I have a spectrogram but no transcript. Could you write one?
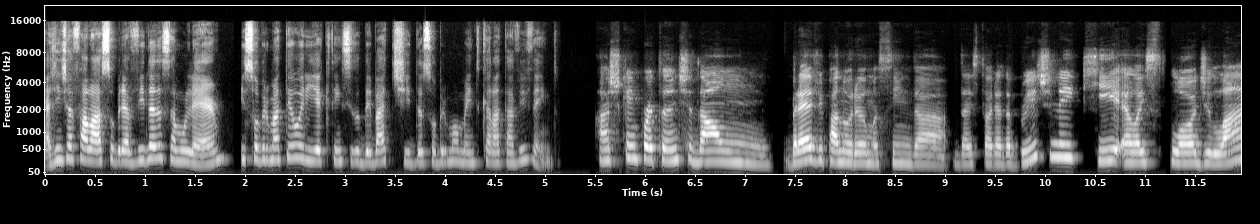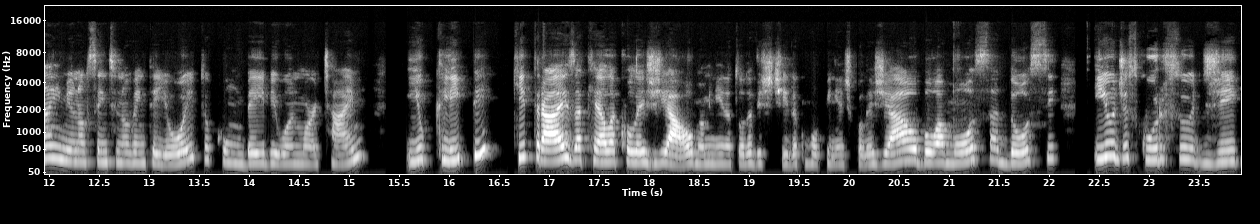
A gente vai falar sobre a vida dessa mulher e sobre uma teoria que tem sido debatida sobre o momento que ela está vivendo. Acho que é importante dar um breve panorama assim da, da história da Britney, que ela explode lá em 1998 com Baby One More Time, e o clipe que traz aquela colegial, uma menina toda vestida com roupinha de colegial, boa moça, doce, e o discurso de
